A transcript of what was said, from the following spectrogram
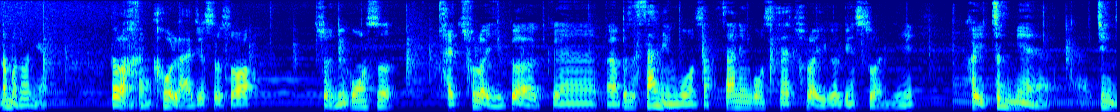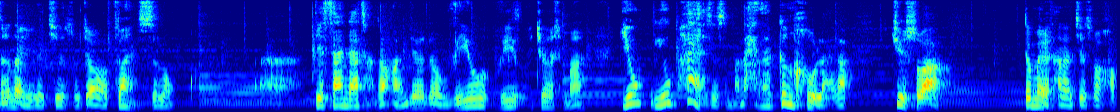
那么多年。到了很后来，就是说索尼公司才出了一个跟呃不是三菱公司啊，三菱公司才出了一个跟索尼可以正面竞争的一个技术，叫钻石龙。第三家厂商好像叫做 VU VU 叫什么 U U 派还是什么？那是更后来了。据说啊都没有他的技术好。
